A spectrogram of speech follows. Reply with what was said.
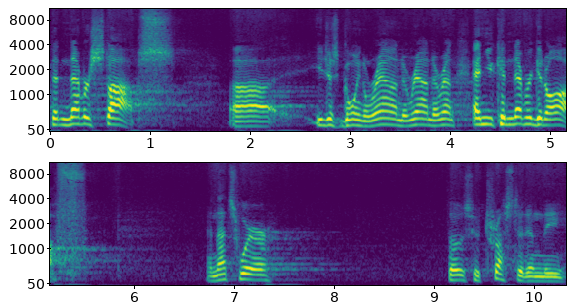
that never stops. Uh, you're just going around and around and around, and you can never get off. And that's where those who trusted in the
